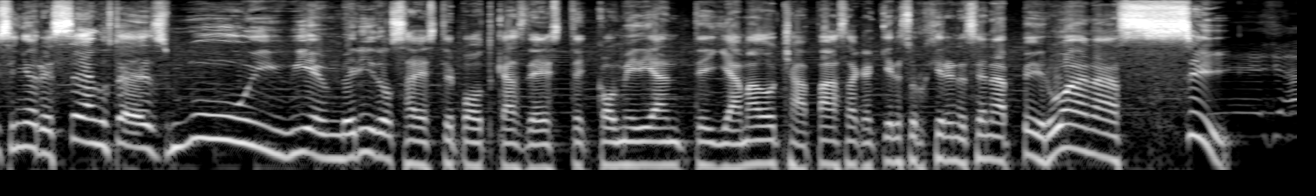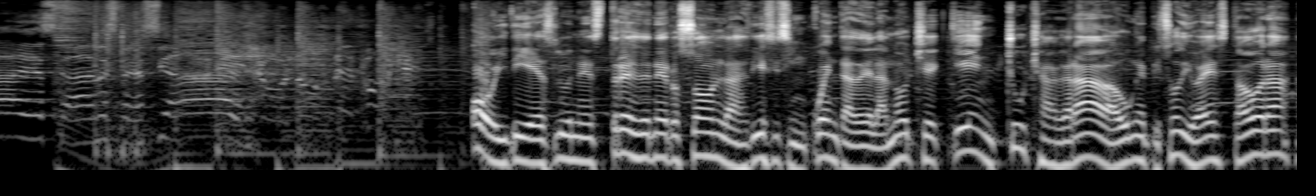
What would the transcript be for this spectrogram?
y señores, sean ustedes muy bienvenidos a este podcast de este comediante llamado Chapaza que quiere surgir en la escena peruana. Sí. Hoy día es lunes 3 de enero, son las 10 y 50 de la noche. ¿Quién chucha graba un episodio a esta hora?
